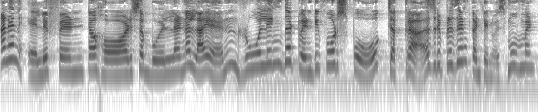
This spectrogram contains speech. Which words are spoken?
and an elephant, a horse, a bull, and a lion rolling the 24 spoke chakras represent continuous movement.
